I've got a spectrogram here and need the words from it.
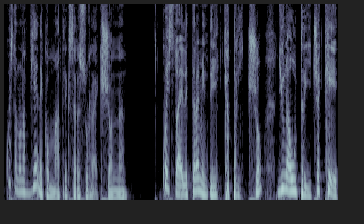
Questo non avviene con Matrix Resurrection. Questo è letteralmente il capriccio di un'autrice che,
